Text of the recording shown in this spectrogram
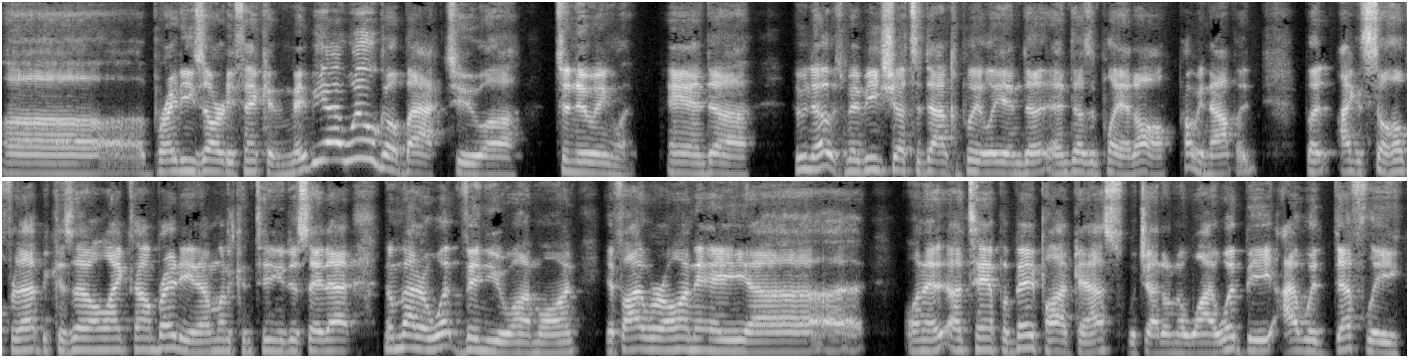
uh, Brady's already thinking maybe I will go back to uh, to New England, and uh, who knows? Maybe he shuts it down completely and and doesn't play at all. Probably not, but but I can still hope for that because I don't like Tom Brady, and I'm going to continue to say that no matter what venue I'm on. If I were on a uh, on a, a Tampa Bay podcast, which I don't know why I would be, I would definitely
